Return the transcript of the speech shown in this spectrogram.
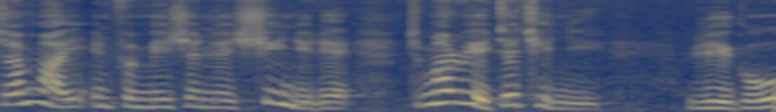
ကျန်းမာရေး information လေးရှိနေတဲ့ကျမတို့ရဲ့ကြက်ချင်တွေကို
